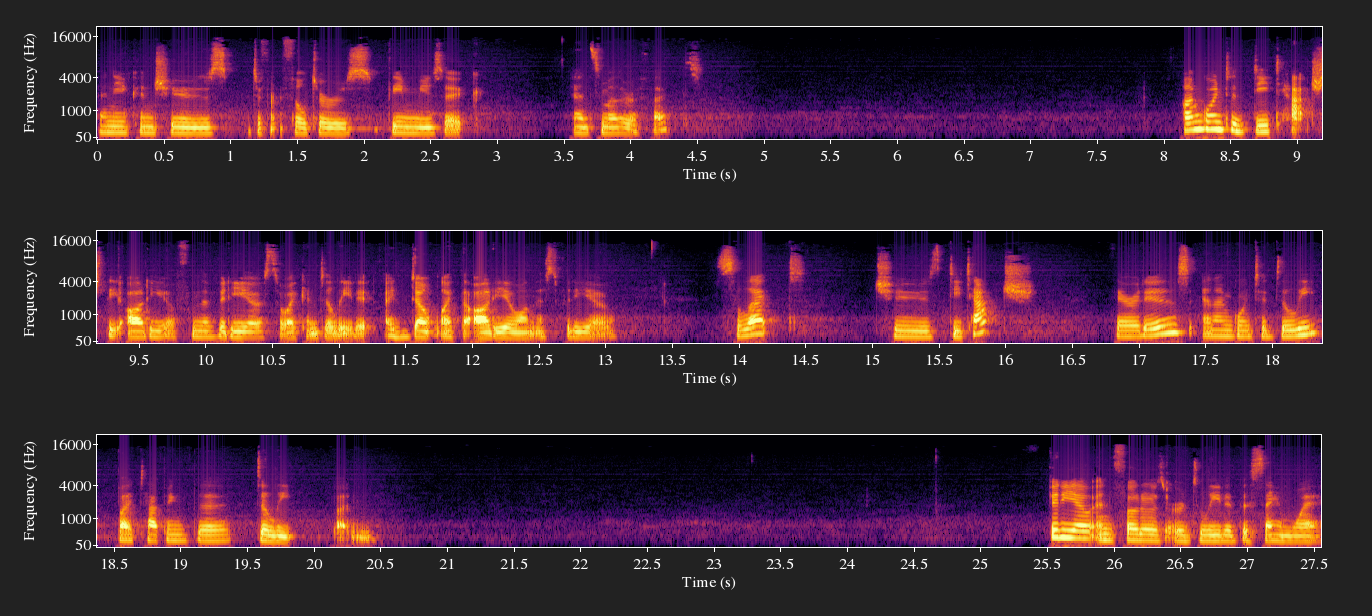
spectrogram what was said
and you can choose different filters, theme music, and some other effects. I'm going to detach the audio from the video so I can delete it. I don't like the audio on this video. Select choose detach. There it is, and I'm going to delete by tapping the delete button. Video and photos are deleted the same way.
